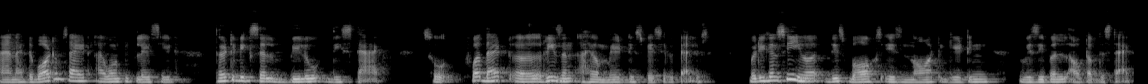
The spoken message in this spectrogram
and at the bottom side I want to place it 30 pixel below the stack so for that uh, reason I have made these specific values but you can see here this box is not getting visible out of the stack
